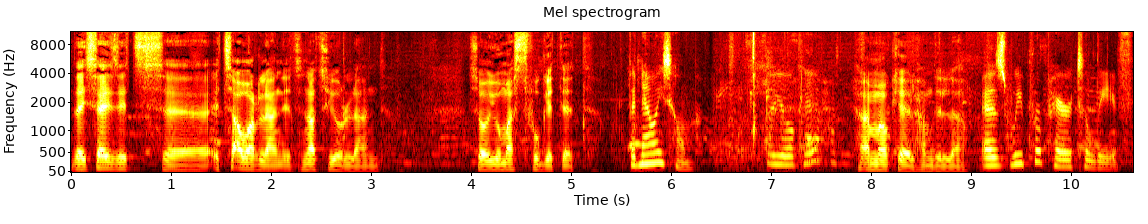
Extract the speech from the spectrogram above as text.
They say it's uh, it's our land, it's not your land. So you must forget it. But now he's home. Are you okay? I'm okay, alhamdulillah. As we prepare to leave,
